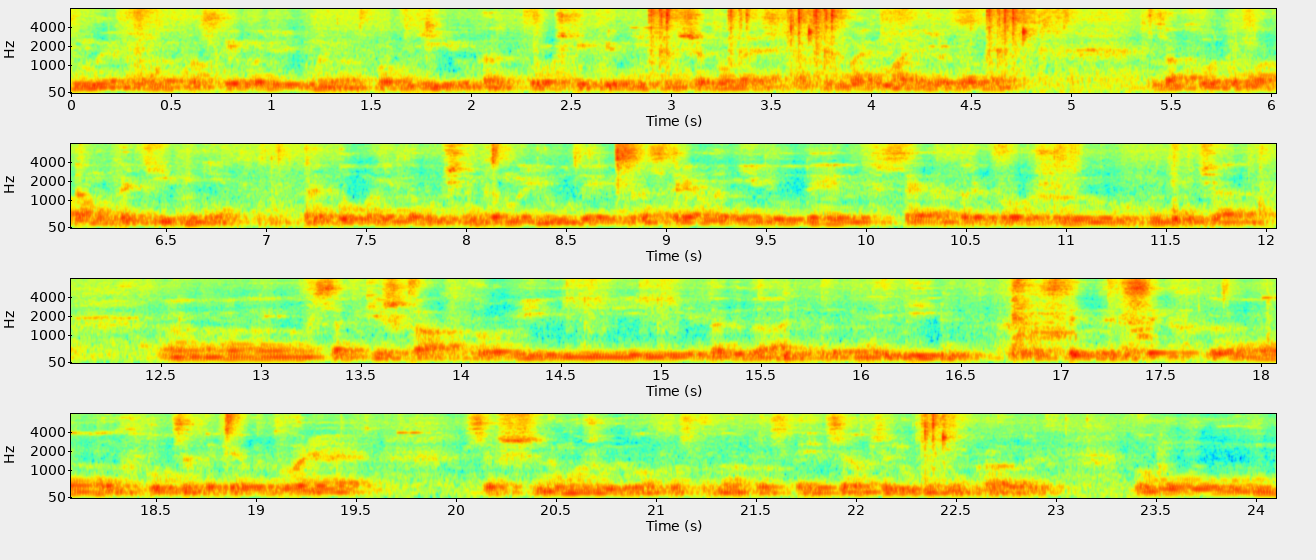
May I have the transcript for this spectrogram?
з мирними простими людьми. Авдіївка, трошки північніше Донецька, май- майже Донецьк. Заходимо, а там катівні, приковані наручниками люди, розстріляні люди, все, перепрошую, дівчат, е, все в кишках, в крові так далі. І простити цих, е, хто це таке витворяє, це ж неможливо просто-напросто, і це абсолютно неправильно. Тому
